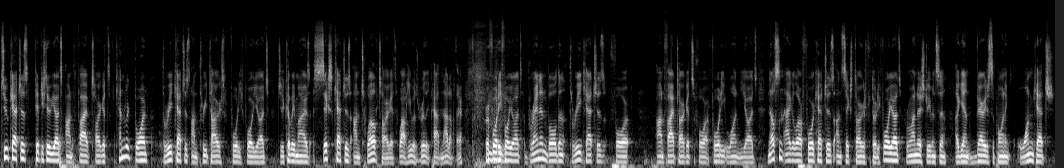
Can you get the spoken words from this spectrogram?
two catches, 52 yards on five targets. Kendrick Bourne, three catches on three targets, 44 yards. Jakobi Meyers, six catches on 12 targets. Wow, he was really padding that up there for 44 yards. Brandon Bolden, three catches for on five targets for 41 yards. Nelson Agholor, four catches on six targets for 34 yards. Rhamondre Stevenson, again, very disappointing. One catch,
